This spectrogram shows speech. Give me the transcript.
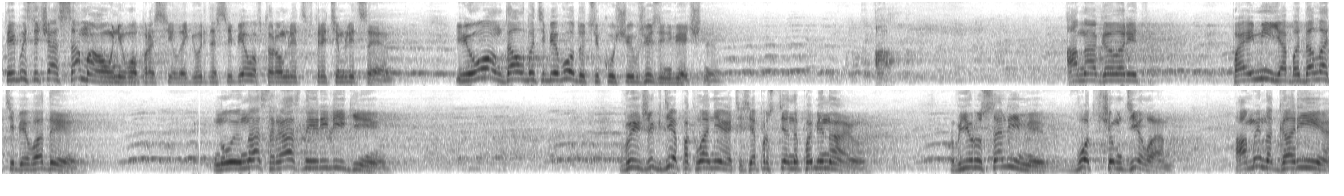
ты бы сейчас сама у него просила и говорит о себе во втором лице, в третьем лице. И он дал бы тебе воду текущую в жизнь вечную. А- она говорит, пойми, я бы дала тебе воды. Но у нас разные религии. Вы же где поклоняетесь? Я просто тебе напоминаю. В Иерусалиме. Вот в чем дело. А мы на горе.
